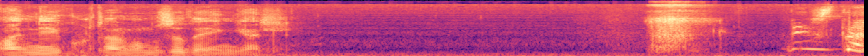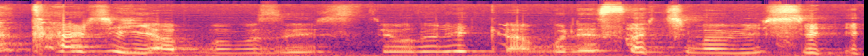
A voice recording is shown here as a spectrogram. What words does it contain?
anneyi kurtarmamıza da engel. Bizden tercih yapmamızı istiyorlar Ekrem. Bu ne saçma bir şey.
